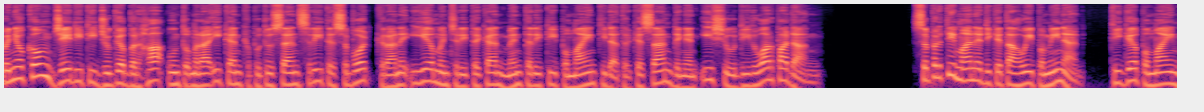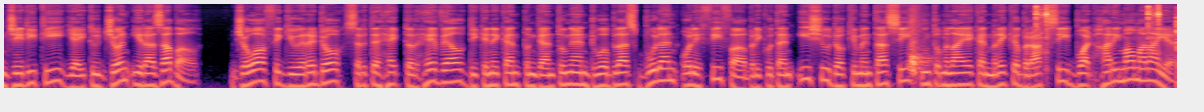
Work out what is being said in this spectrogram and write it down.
Penyokong JDT juga berhak untuk meraihkan keputusan seri tersebut kerana ia menceritakan mentaliti pemain tidak terkesan dengan isu di luar padang. Seperti mana diketahui peminat, tiga pemain JDT iaitu John Irazabal, Joao Figueiredo serta Hector Hevel dikenakan penggantungan 12 bulan oleh FIFA berikutan isu dokumentasi untuk melayakan mereka beraksi buat Harimau Malaya.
